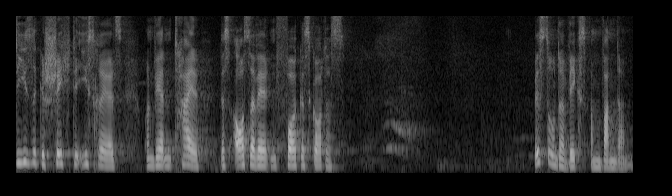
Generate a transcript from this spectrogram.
diese Geschichte Israels und werden Teil des auserwählten Volkes Gottes. Bist du unterwegs am Wandern?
